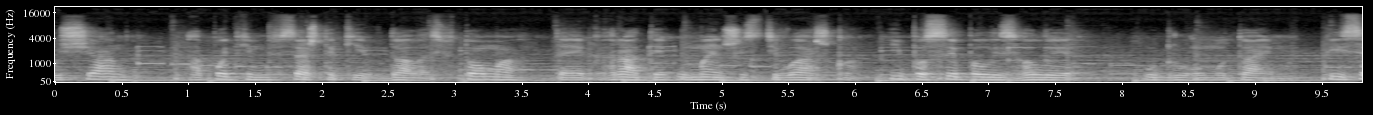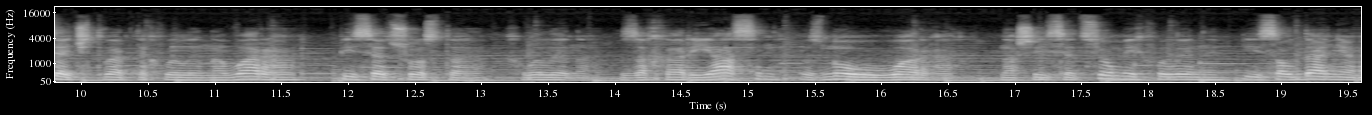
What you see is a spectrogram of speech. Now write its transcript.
Бущан, а потім все ж таки вдалась втома, та як грати у меншості важко. І посипались голи у другому таймі. 54 хвилина Варга, 56 хвилина Захарій Ясен, знову Варга на 67-й хвилини. І Салдання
